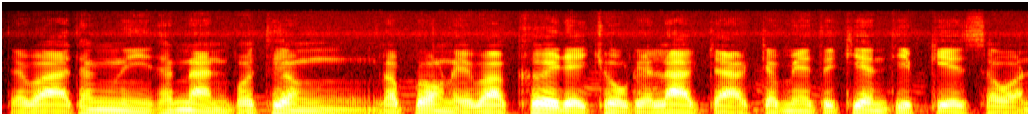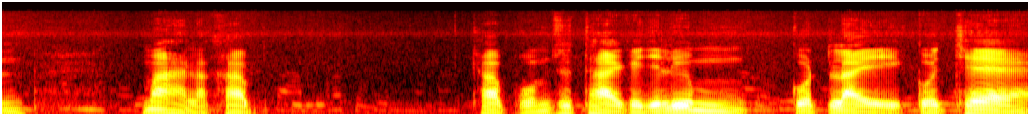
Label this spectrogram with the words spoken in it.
แต่ว่าทั้งนี้ทั้งนั้นพอเที่ยงรับรองได้ว่าเคยได้โชคได้ลาบจากเจ้าแม่ตะเคียนทิพย์เกสรมาแล้วครับ ครับผมสุดท้ายก็อย่าลืมกดไลค์กดแชร์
